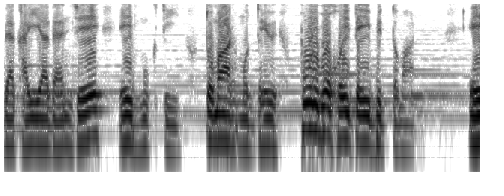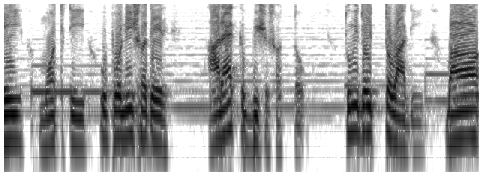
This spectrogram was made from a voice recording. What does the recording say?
দেখাইয়া দেন যে, এই মুক্তি তোমার মধ্যে পূর্ব হইতেই বিদ্যমান। এই মতটি উপনিষদের আর এক বিশেষত্ব। তুমি দৈত্যবাদী বা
